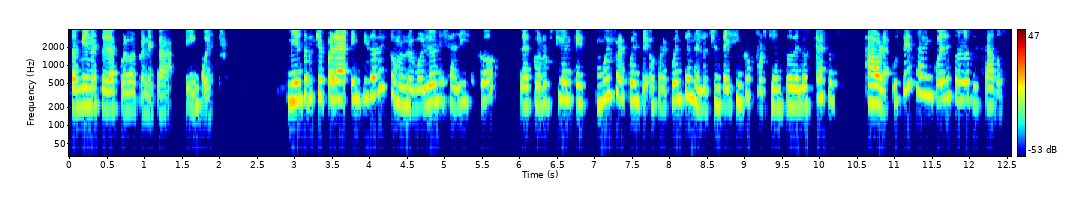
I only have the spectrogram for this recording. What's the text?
también estoy de acuerdo con esa encuesta. Mientras que para entidades como Nuevo León y Jalisco, la corrupción es muy frecuente o frecuente en el 85% de los casos. Ahora, ¿ustedes saben cuáles son los estados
